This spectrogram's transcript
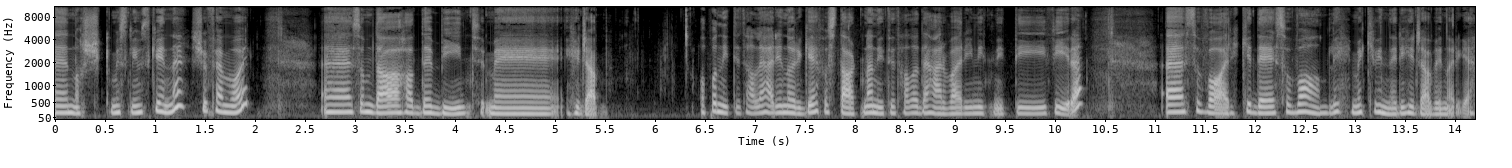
eh, norsk muslimsk kvinne, 25 år, uh, som da hadde begynt med hijab. Og på 90-tallet her i Norge, på starten av 90-tallet, det her var i 1994, eh, så var ikke det så vanlig med kvinner i hijab i Norge.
